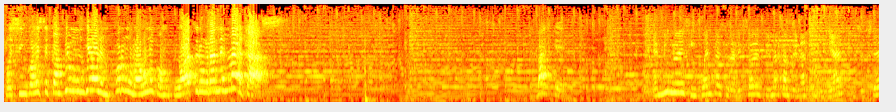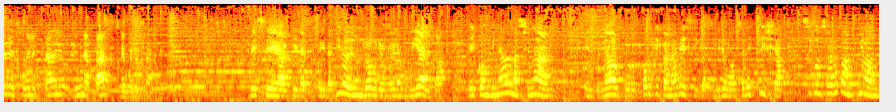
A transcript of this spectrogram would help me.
Fue cinco veces campeón mundial en Fórmula 1 con cuatro grandes marcas. Básquet. En 1950 se realizó el primer campeonato mundial y su sede fue el Estadio Luna Park de Buenos Aires. Pese a que la expectativa de un logro no era muy alta, el combinado nacional, entrenado por Jorge Canavesi y Casimiro González Trilla, se consagró campeón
